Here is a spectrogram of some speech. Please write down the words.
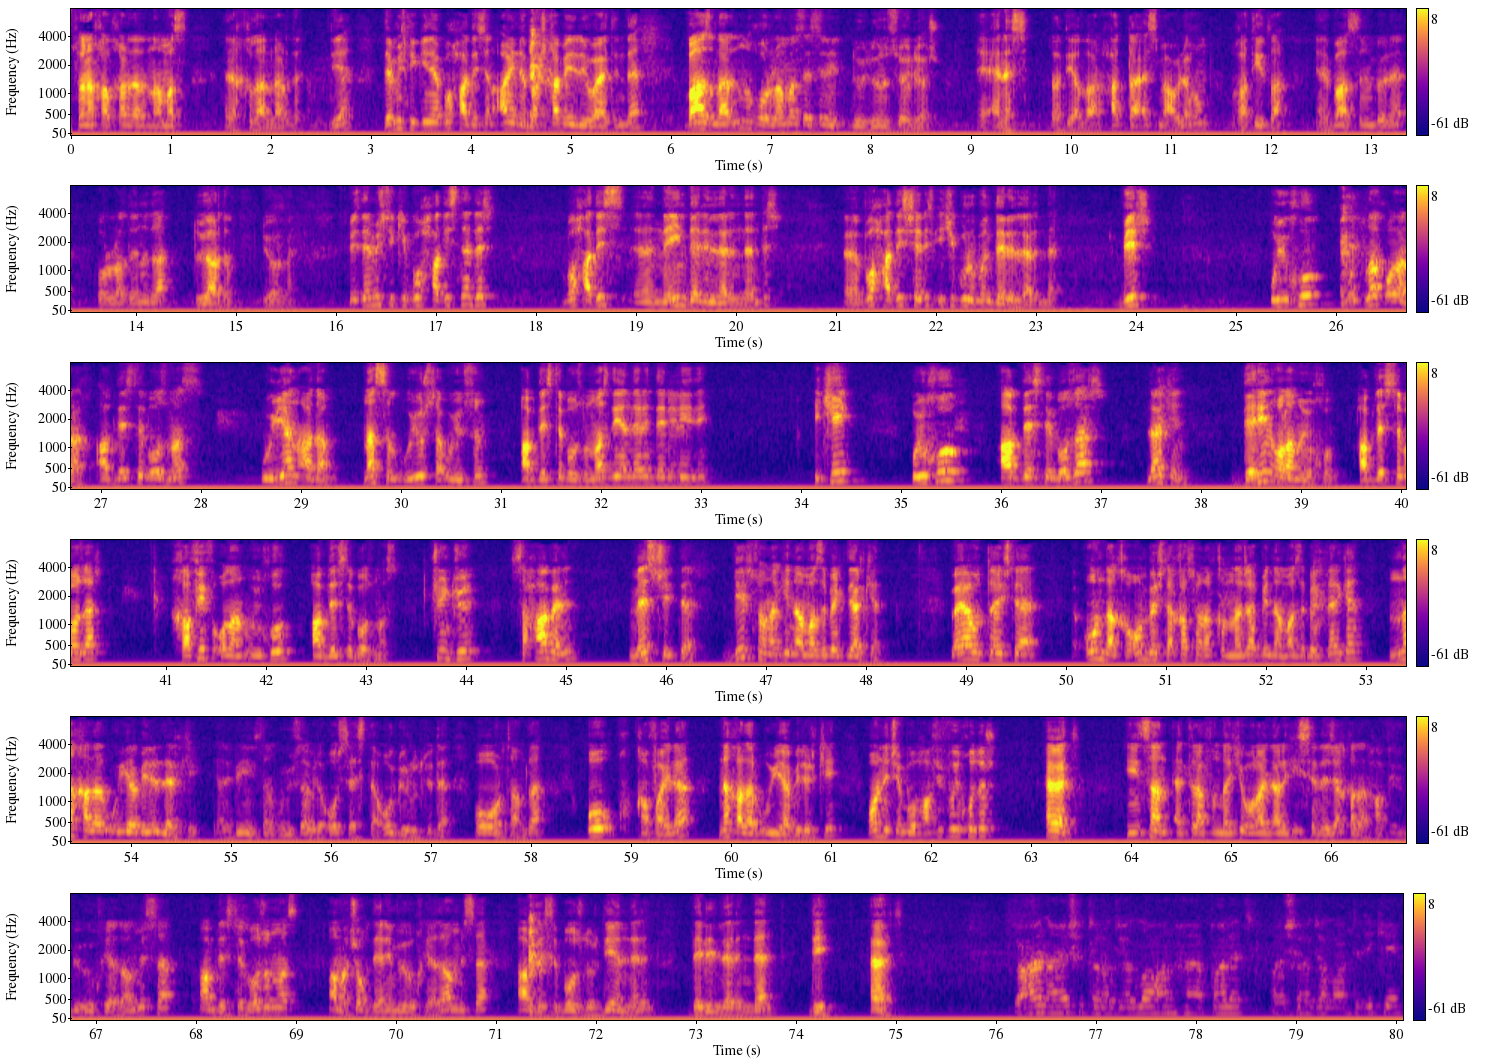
Sonra kalkarlardı namaz e, kılarlardı diye. Demiştik yine bu hadisin aynı başka bir rivayetinde bazılarının horlama sesini duyduğunu söylüyor e, Enes radıyallahu anh. Hatta esma'u lehum gatita. Yani bazısının böyle horladığını da duyardım diyor ben. Biz demiştik ki bu hadis nedir? Bu hadis e, neyin delillerindendir? E, bu hadis şerif iki grubun delillerinden. Bir, uyku mutlak olarak abdesti bozmaz. Uyuyan adam nasıl uyursa uyusun abdesti bozulmaz diyenlerin deliliydi. İki, uyku abdesti bozar. Lakin derin olan uyku abdesti bozar. Hafif olan uyku abdesti bozmaz. Çünkü sahabenin mescitte bir sonraki namazı beklerken veyahut da işte 10 dakika 15 dakika sonra kılınacak bir namazı beklerken ne kadar uyuyabilirler ki? Yani bir insan uyusa bile o seste, o gürültüde, o ortamda o kafayla ne kadar uyuyabilir ki? Onun için bu hafif uykudur. Evet, insan etrafındaki olayları hissedecek kadar hafif bir uykuya dalmışsa abdesti bozulmaz. Ama çok derin bir uykuya dalmışsa abdesti bozulur diyenlerin delillerinden di. Evet. Ve an Ayşe radıyallahu anha قالت Ayşe radıyallahu anh dedi ki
